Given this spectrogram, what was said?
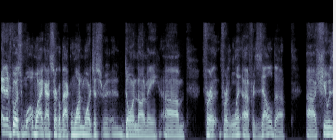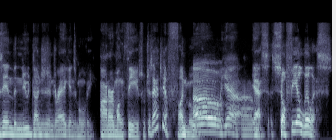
and of course, why I got to circle back. One more just uh, dawned on me. Um, for for uh, for Zelda, uh, she was in the new Dungeons and Dragons movie, Honor Among Thieves, which is actually a fun movie. Oh yeah, um, yes, Sophia Lillis.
